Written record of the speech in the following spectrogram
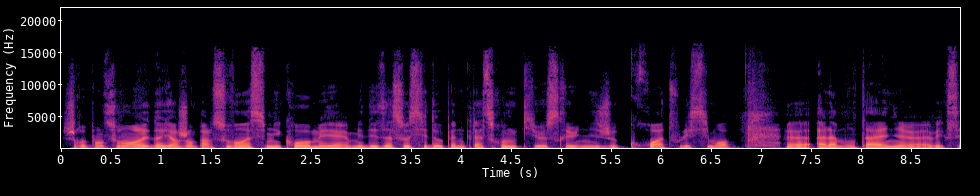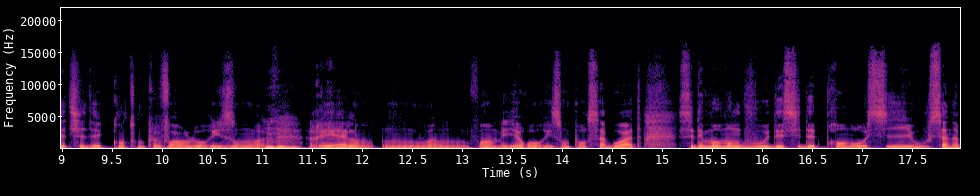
je repense souvent, et d'ailleurs j'en parle souvent à ce micro, mais, mais des associés d'Open Classroom qui eux se réunissent, je crois, tous les six mois euh, à la montagne, avec cette idée que quand on peut voir l'horizon euh, mhm. réel, on, on, voit un meilleur horizon pour sa boîte. C'est des moments que vous décidez de prendre aussi, ou ça n'a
